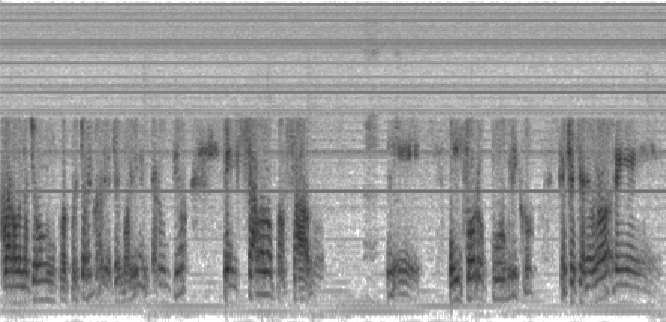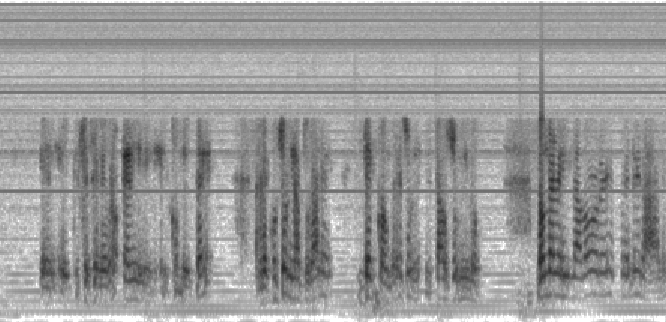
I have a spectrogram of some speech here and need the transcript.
a la gobernación por Puerto Rico, Eliezer Molina, interrumpió el sábado pasado eh, un foro público que se celebró eh, el- el- que se celebró en el Comité Recursos Naturales del Congreso de Estados Unidos, donde legisladores federales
